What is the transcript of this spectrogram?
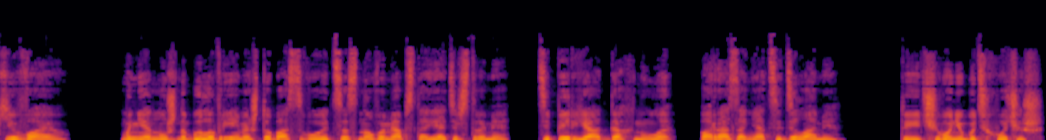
Киваю. Мне нужно было время, чтобы освоиться с новыми обстоятельствами. Теперь я отдохнула, Пора заняться делами. Ты чего-нибудь хочешь?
